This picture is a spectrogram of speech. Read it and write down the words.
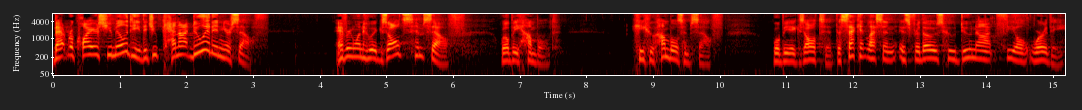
That requires humility, that you cannot do it in yourself. Everyone who exalts himself will be humbled. He who humbles himself will be exalted. The second lesson is for those who do not feel worthy.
